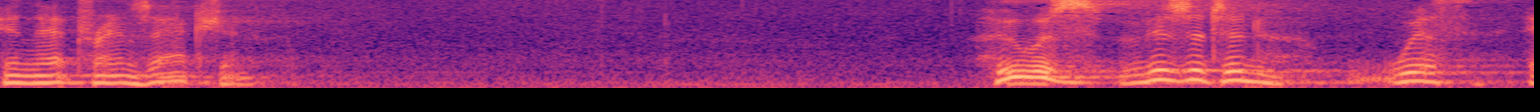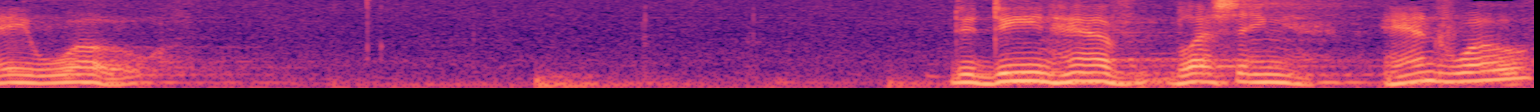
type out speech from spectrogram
in that transaction? Who was visited with a woe. Did Dean have blessing and woe?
